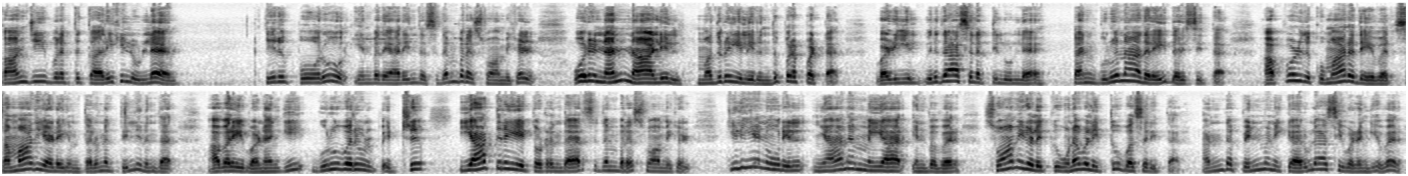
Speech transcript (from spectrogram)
காஞ்சிபுரத்துக்கு அருகில் உள்ள திருப்போரூர் என்பதை அறிந்த சிதம்பர சுவாமிகள் ஒரு நன்னாளில் மதுரையிலிருந்து புறப்பட்டார். வழியில் விருதாசலத்தில் உள்ள தன் குருநாதரை தரிசித்தார். அப்பொழுது குமாரதேவர் சமாதி அடையும் தருணத்தில் இருந்தார். அவரை வணங்கி குருவருள் பெற்று யாத்திரையை தொடர்ந்தார் சிதம்பர சுவாமிகள். கிளியனூரில் ஞானம்மையார் என்பவர் சுவாமிகளுக்கு உணவளித்து உபசரித்தார். அந்த பெண்மணிக்கு அருளாசி வழங்கியவர்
